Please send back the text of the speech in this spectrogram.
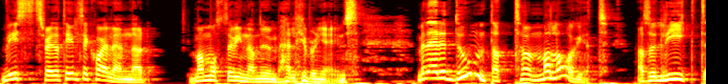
visst, trada till sig Kawhi Leonard. Man måste vinna nu med LeBron James. Men är det dumt att tömma laget? Alltså likt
